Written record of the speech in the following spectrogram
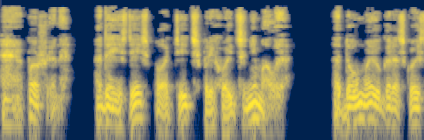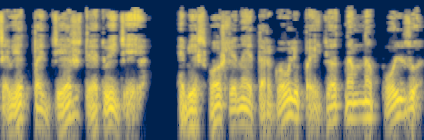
э, пошлины, да и здесь платить приходится немало. Думаю, городской совет поддержит эту идею. Беспошлинная торговля пойдет нам на пользу.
